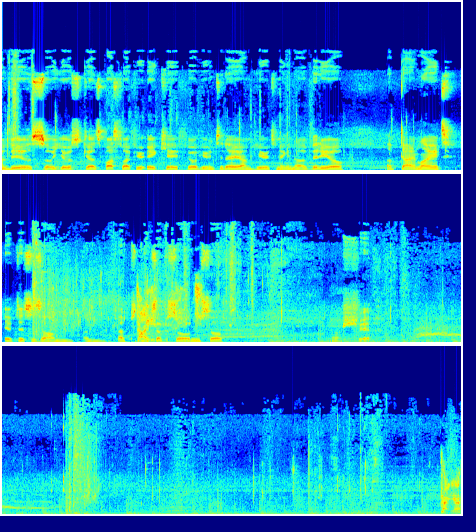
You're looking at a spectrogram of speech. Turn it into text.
New video, so yo guys, Boss 5 here, aka Phil here, and today I'm here to make another video of Dying Light. If this is um an ep next episode and stuff. Oh shit. Got ya.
